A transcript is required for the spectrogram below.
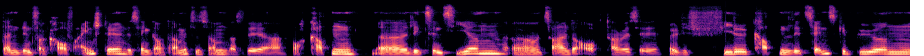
dann den Verkauf einstellen. Das hängt auch damit zusammen, dass wir auch Karten äh, lizenzieren, äh, zahlen da auch teilweise relativ viel Kartenlizenzgebühren.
